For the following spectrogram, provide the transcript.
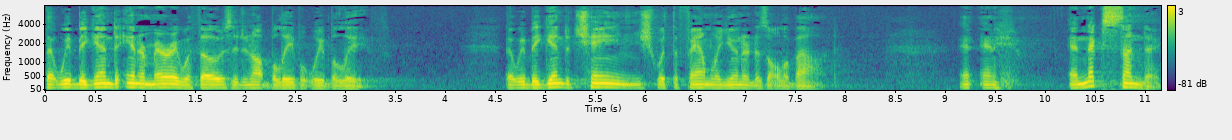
that we begin to intermarry with those who do not believe what we believe, that we begin to change what the family unit is all about. And, and, and next Sunday,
